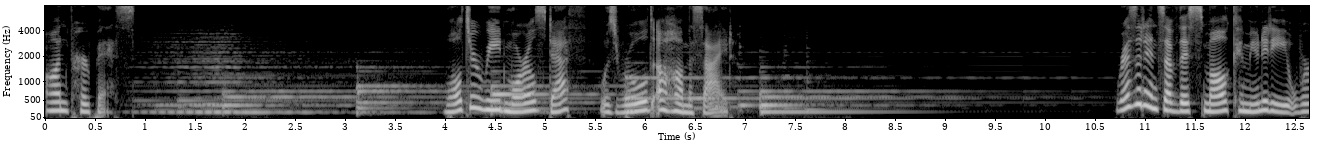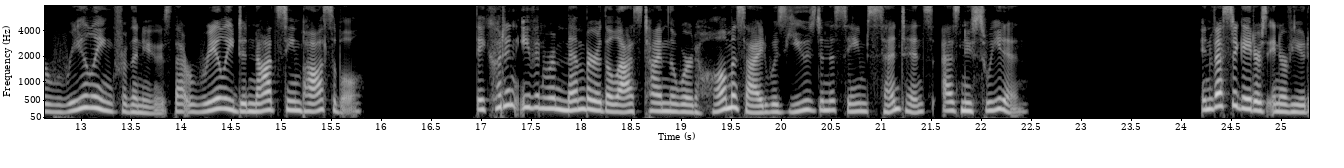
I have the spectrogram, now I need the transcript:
on purpose. Walter Reid Morrill's death was ruled a homicide. Residents of this small community were reeling from the news that really did not seem possible. They couldn't even remember the last time the word homicide was used in the same sentence as New Sweden. Investigators interviewed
